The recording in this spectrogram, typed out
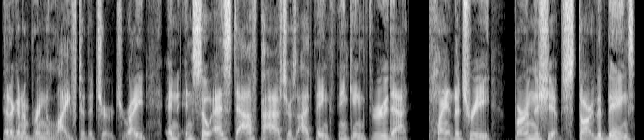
that are going to bring life to the church, right? And and so as staff pastors, I think thinking through that plant the tree, burn the ship, start the things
